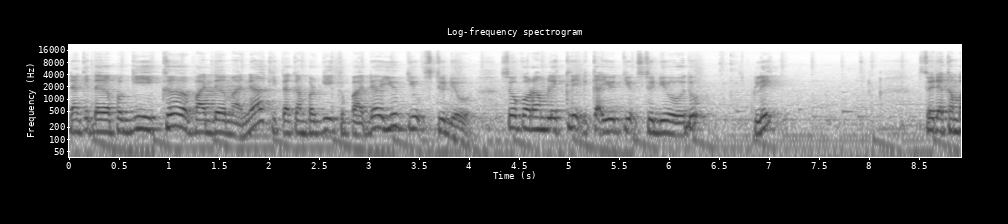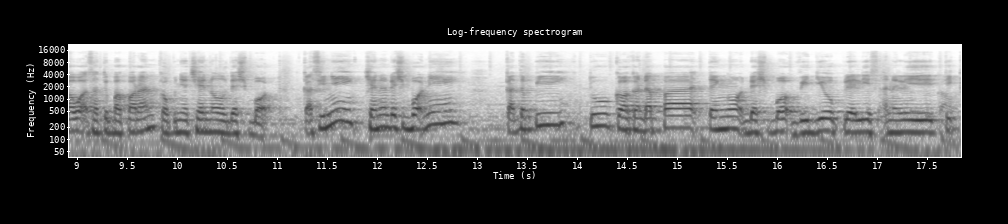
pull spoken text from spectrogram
Dan kita pergi kepada mana? Kita akan pergi kepada YouTube Studio. So korang boleh klik dekat YouTube Studio tu. Klik. So dia akan bawa satu paparan kau punya channel dashboard. Kat sini channel dashboard ni kat tepi tu kau akan dapat tengok dashboard video playlist analitik.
